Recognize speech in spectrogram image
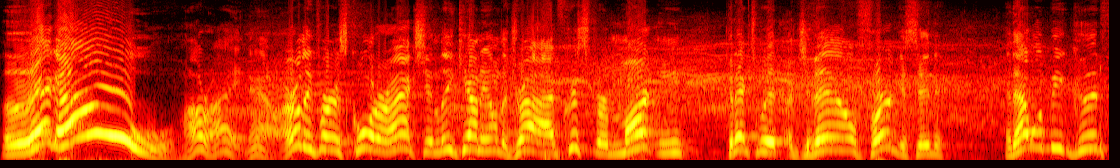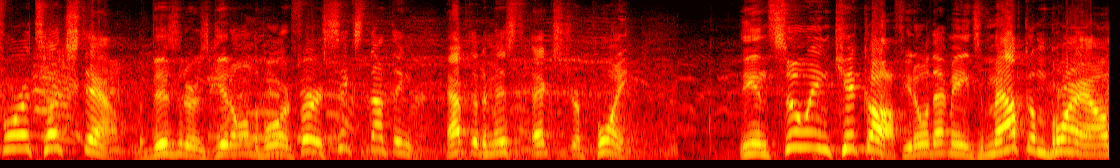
let go! All right, now early first quarter action. Lee County on the drive. Christopher Martin connects with Javel Ferguson. And that will be good for a touchdown. The visitors get on the board first, 6 0 after the missed extra point. The ensuing kickoff, you know what that means? Malcolm Brown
